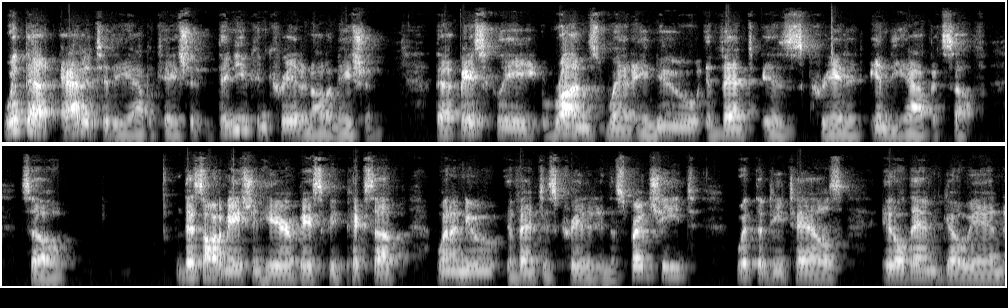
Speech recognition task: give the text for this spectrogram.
With that added to the application, then you can create an automation that basically runs when a new event is created in the app itself. So this automation here basically picks up when a new event is created in the spreadsheet with the details. It'll then go in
